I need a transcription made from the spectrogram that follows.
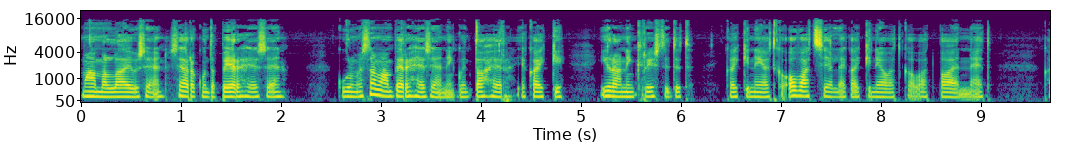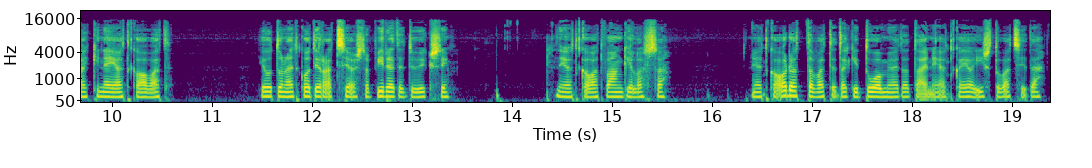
maailmanlaajuiseen seurakuntaperheeseen. Kuulumme samaan perheeseen niin kuin Taher ja kaikki Iranin kristityt, kaikki ne, jotka ovat siellä ja kaikki ne, jotka ovat paenneet, kaikki ne, jotka ovat joutuneet kotiratsioissa pidetetyiksi, ne, jotka ovat vankilassa, ne, jotka odottavat jotakin tuomioita tai ne, jotka jo istuvat sitä –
